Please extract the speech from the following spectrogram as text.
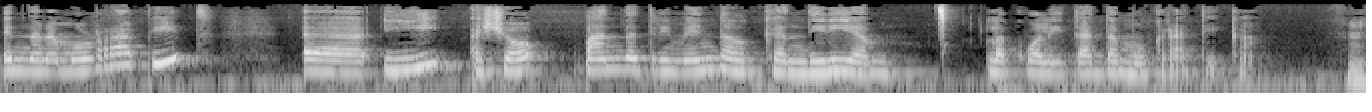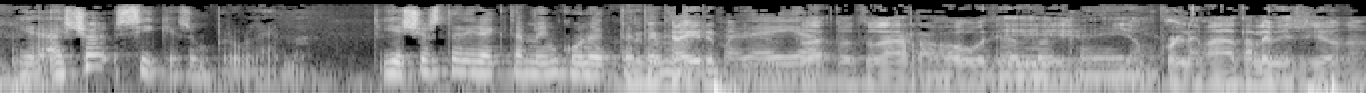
hem d'anar molt ràpid eh, i això va en detriment del que en diríem la qualitat democràtica. I això sí que és un problema. I això està directament connectat crec amb que el que deia... tota, tota la raó vull dir, hi ha un problema de televisió no?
